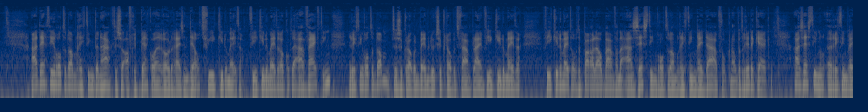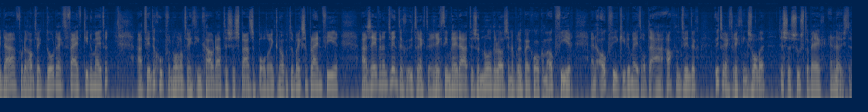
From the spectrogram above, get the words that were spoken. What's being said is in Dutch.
A13 Rotterdam richting Den Haag tussen Afrit Berkel en Roderijs en Delft 4 kilometer. 4 kilometer ook op de A15 richting Rotterdam tussen Knoopend Benelux en Knoopend Vaanplein 4 kilometer. 4 kilometer op de parallelbaan van de A16 Rotterdam richting Breda voor knooppunt Ridderkerk. A16 richting Breda voor de randweg Dordrecht 5 kilometer. A20 Hoek van Holland richting Gouda tussen Spaanse polder en knooppunt Terbrechtseplein 4. A27 Utrecht richting Breda tussen Noorderloos en de brug bij Gorkum ook 4. En ook 4 kilometer op de A28 Utrecht richting Zwolle tussen Soesterberg en Leusden.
